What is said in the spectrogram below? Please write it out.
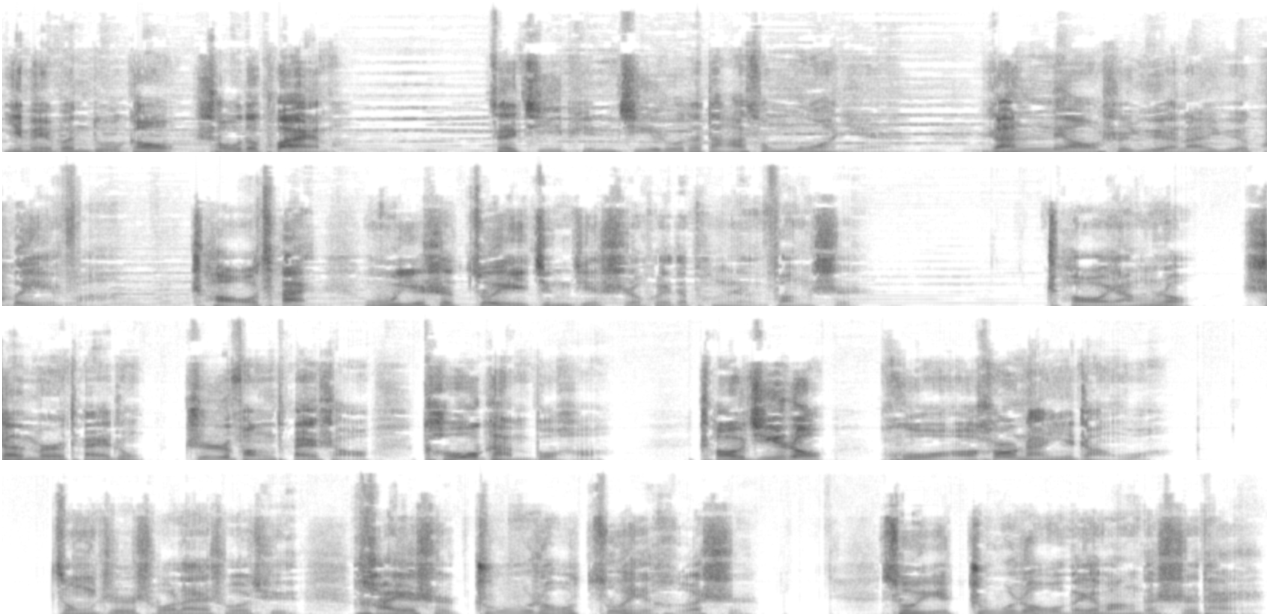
因为温度高，熟得快嘛。在积贫积弱的大宋末年，燃料是越来越匮乏，炒菜无疑是最经济实惠的烹饪方式。炒羊肉膻味太重，脂肪太少，口感不好；炒鸡肉火候难以掌握。总之说来说去，还是猪肉最合适。所以，猪肉为王的时代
